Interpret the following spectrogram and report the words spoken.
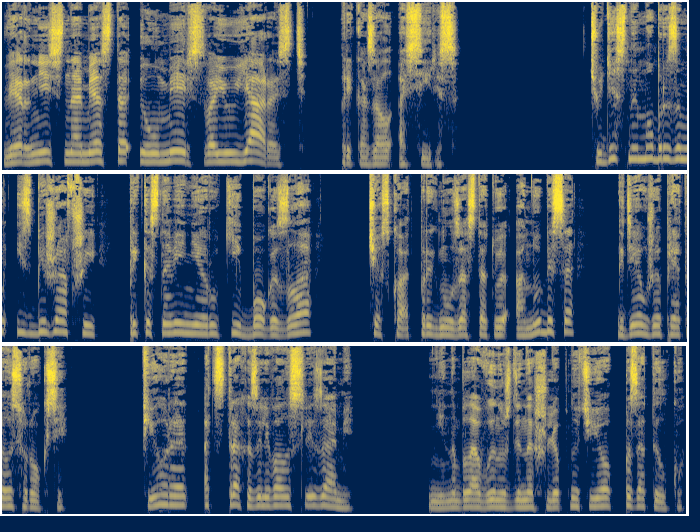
Вернись на место и умерь свою ярость», — приказал Осирис. Чудесным образом избежавший прикосновения руки бога зла, Ческо отпрыгнул за статую Анубиса, где уже пряталась Рокси. Фьора от страха заливалась слезами. Нина была вынуждена шлепнуть ее по затылку.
